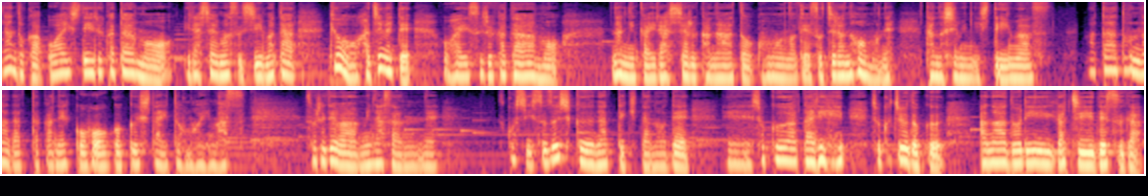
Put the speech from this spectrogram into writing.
何度かお会いしている方もいらっしゃいますしまた今日初めてお会いする方も何人かいらっしゃるかなと思うのでそちらの方もね楽しみにしていますまたどんなだったかねご報告したいと思いますそれでは皆さんね少し涼しくなってきたので、えー、食あたり 食中毒侮りがちですが、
